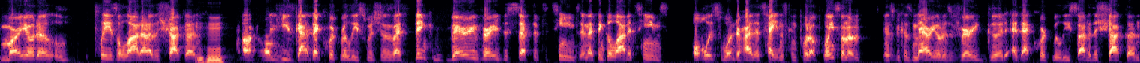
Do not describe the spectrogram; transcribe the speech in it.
Mariota plays a lot out of the shotgun. Mhm. Uh, and he's got that quick release, which is, I think, very, very deceptive to teams. And I think a lot of teams always wonder how the Titans can put up points on them. And it's because Mariota is very good at that quick release out of the shotgun.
